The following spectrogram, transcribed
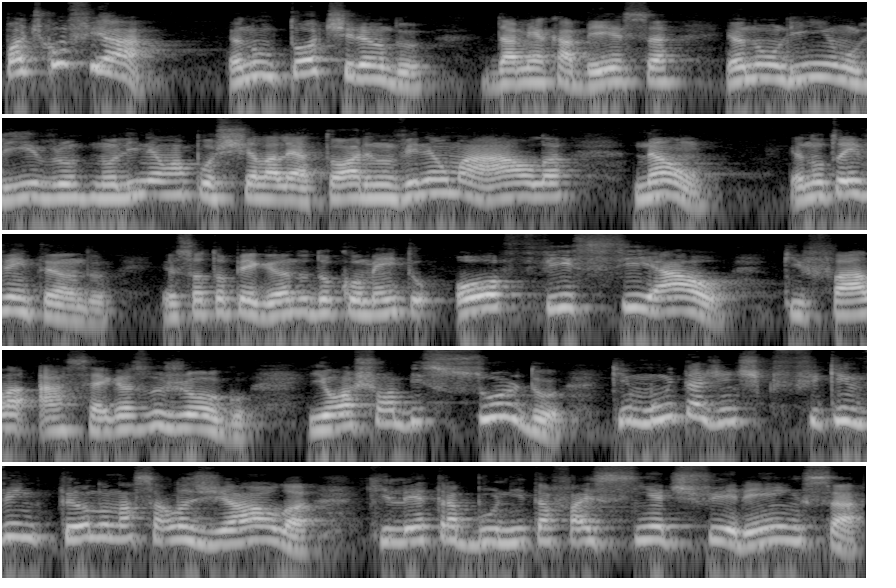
pode confiar. Eu não tô tirando da minha cabeça, eu não li um livro, não li nenhuma apostila aleatória, não vi nenhuma aula. Não, eu não estou inventando. Eu só estou pegando o documento oficial que fala as regras do jogo. E eu acho um absurdo que muita gente fica inventando nas salas de aula que letra bonita faz sim a diferença.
